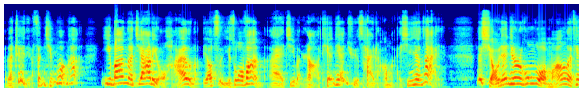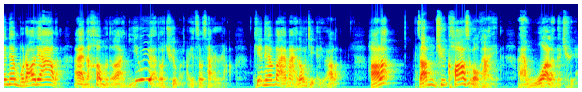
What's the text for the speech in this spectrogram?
那这得分情况看。一般呢，家里有孩子的，要自己做饭的，哎，基本上天天去菜场买新鲜菜去。那小年轻工作忙的，天天不着家的，哎，那恨不得啊一个月都去不了一次菜市场，天天外卖都解决了。好了，咱们去 Costco 看一眼。哎，我勒个去，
